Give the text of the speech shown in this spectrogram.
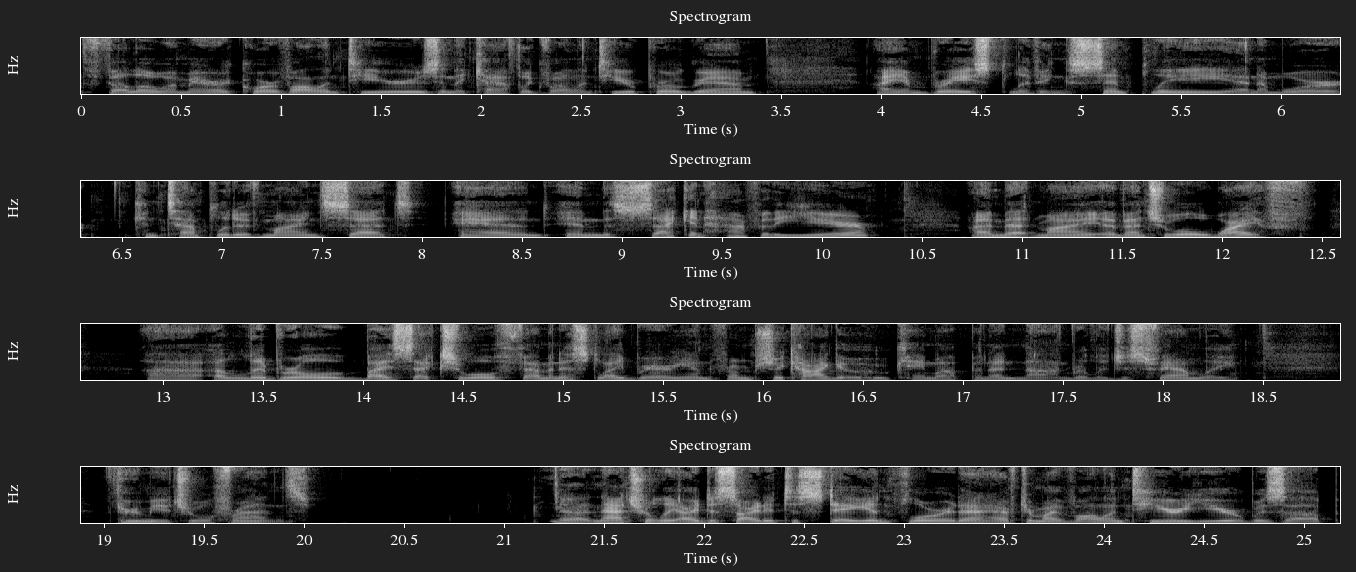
fellow AmeriCorps volunteers in the Catholic Volunteer Program. I embraced living simply and a more contemplative mindset. And in the second half of the year, I met my eventual wife, uh, a liberal, bisexual, feminist librarian from Chicago who came up in a non religious family through mutual friends. Uh, naturally, I decided to stay in Florida after my volunteer year was up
